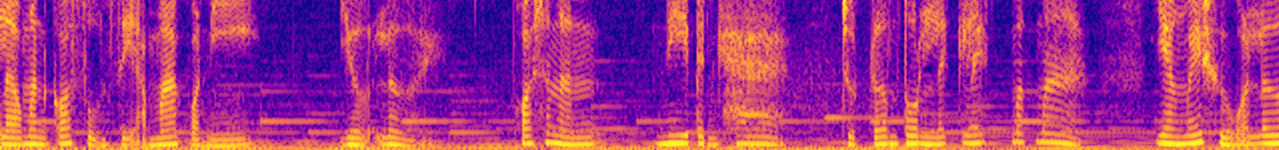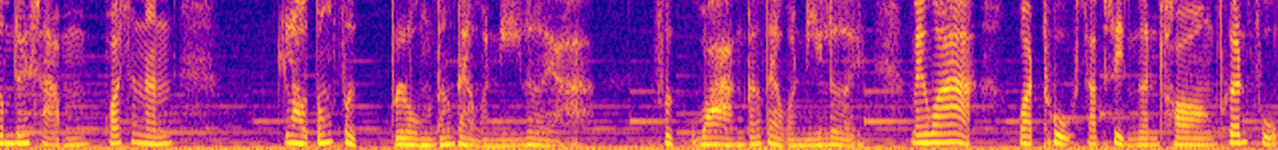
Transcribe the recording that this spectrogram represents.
แล้วมันก็สูญเสียมากกว่านี้ เยอะเลย เพราะฉะนั้นนี่เป็นแค่จุดเริ่มต้นเล็กๆ มากๆ ยังไม่ถือว่าเริ่มด้วยซ้ำเพราะฉะนั้นเราต้องฝึกปลงตั้งแต่วันนี้เลยอะค่ะ ฝึกวางตั้งแต่วันนี้เลย ไม่ว่าวัตถุทรัพย์สินเงินทอง เพื่อนฝูง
